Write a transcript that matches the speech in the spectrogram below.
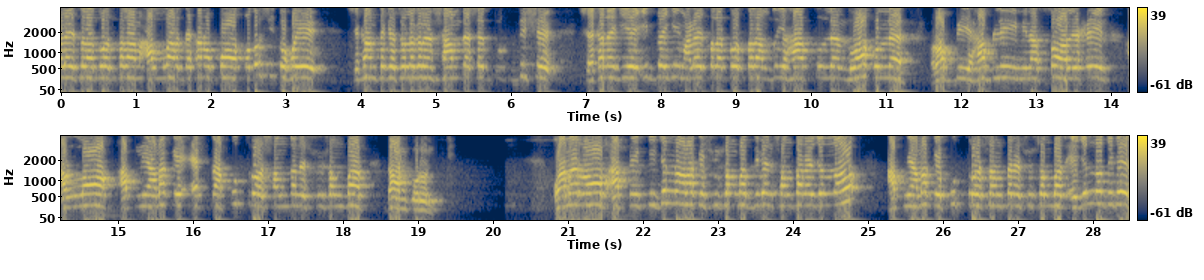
আলাইসালাম আল্লাহর দেখানো পথ প্রদর্শিত হয়ে সেখান থেকে চলে গেলেন শাম দেশের উদ্দেশ্যে। সেখানে গিয়ে ইব্রাহিম আলাইসালাম দুই হাত তুললেন, দোয়া করলেন, রব্বি হাবলি মিনাস সালিহিন, আল্লাহ আপনি আমাকে একটা পুত্র সন্তানের সুসংবাদ দান করুন। আমার রব, আপনি কি জন্য আমাকে সুসংবাদ দিবেন সন্তানের জন্য? আপনি আমাকে পুত্র সন্তানের সুসংবাদ এই জন্য দিবেন,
